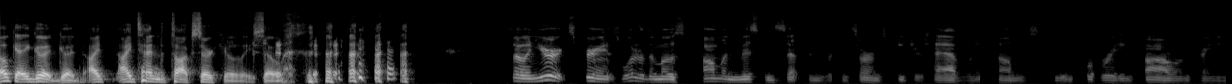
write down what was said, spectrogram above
Okay, good, good. I, I tend to talk circularly, so. So, in your experience, what are the most common misconceptions or concerns teachers have when it comes to incorporating firearm training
